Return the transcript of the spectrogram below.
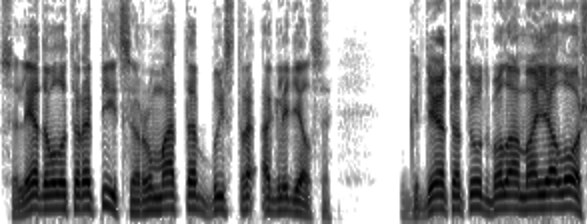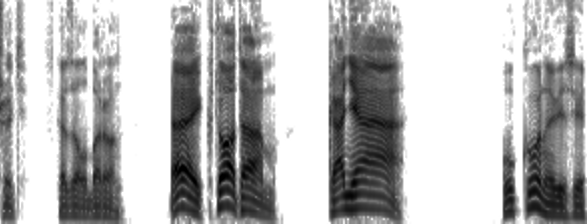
Следовало торопиться, Румата быстро огляделся. — Где-то тут была моя лошадь, — сказал барон. — Эй, кто там? Коня! У коновизи,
